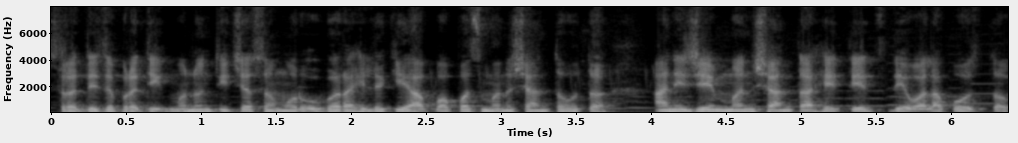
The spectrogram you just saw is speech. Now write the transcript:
श्रद्धेचं प्रतीक. म्हणून तिच्या समोर उभं राहिलं की आपोआपच मन शांत होतं. आणि जे मन शांत आहे तेच देवाला पोहोचतं.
